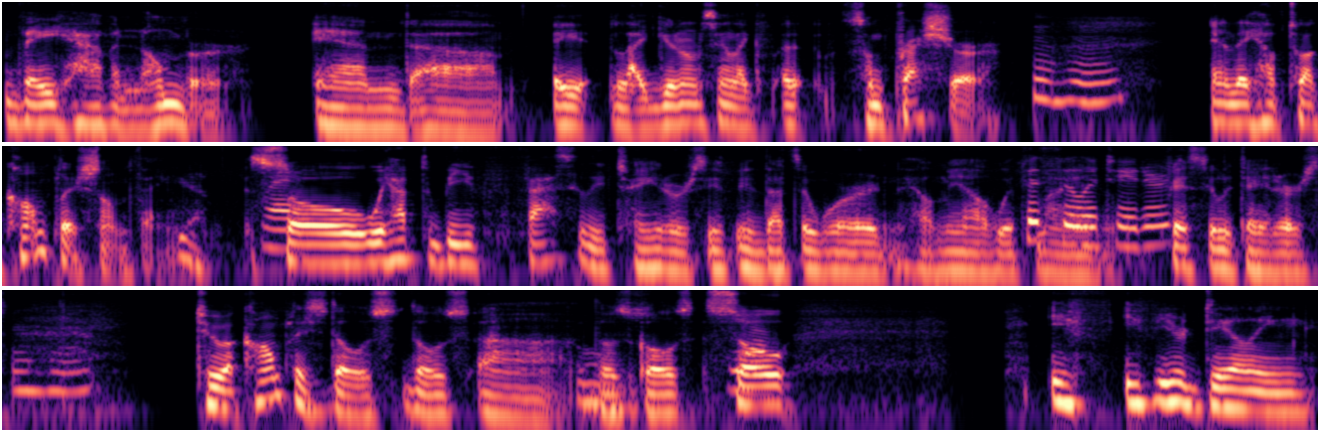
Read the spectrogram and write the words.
they have a number and uh, a, like you know what i'm saying? Like uh, some pressure Mm-hmm. And they have to accomplish something. Yeah. So we have to be facilitators, if, if that's a word. Help me out with Facilitators. my facilitators Mm-hmm. to accomplish those those uh, those goals. So if if you're dealing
